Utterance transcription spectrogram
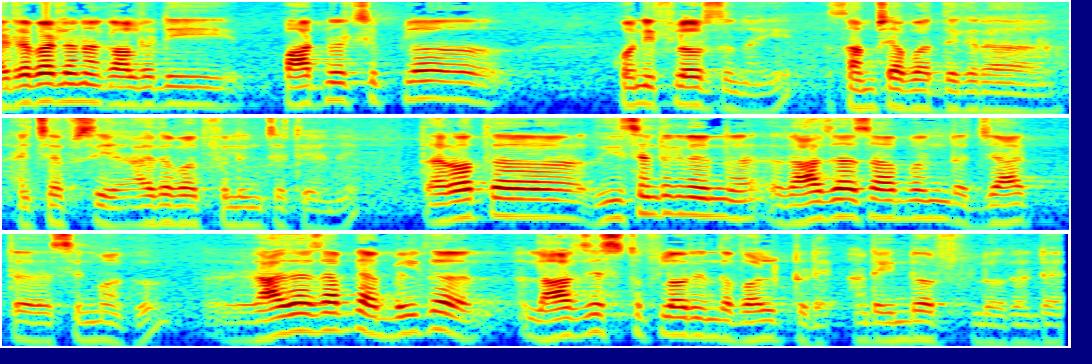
హైదరాబాద్లో నాకు ఆల్రెడీ పార్ట్నర్షిప్లో కొన్ని ఫ్లోర్స్ ఉన్నాయి. శంషాబాద్ దగ్గర హెచ్ఎఫ్సి హైదరాబాద్ ఫిలిం సిటీ అని. తర్వాత రీసెంట్గా నేను రాజా సాబ్ అండ్ జాట్ సినిమాకు రాజా సాబ్కి I build the largest floor in the world today అంటే ఇండోర్ ఫ్లోర్ అంటే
